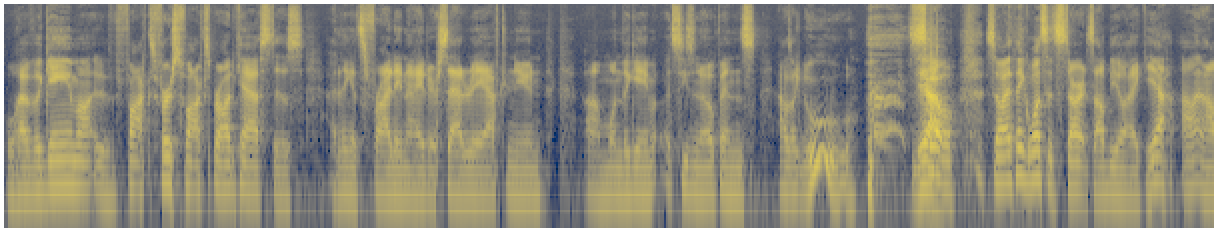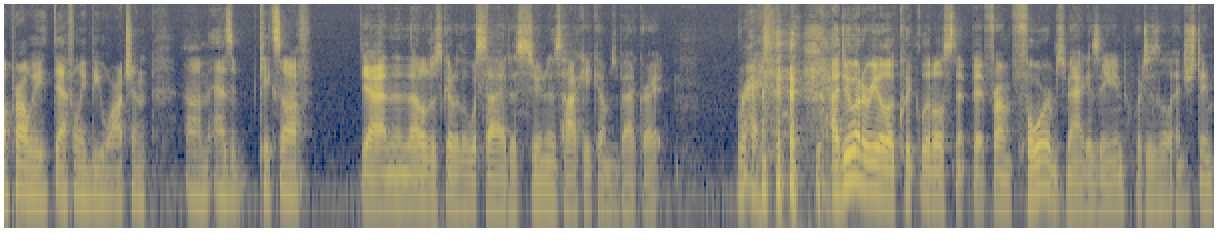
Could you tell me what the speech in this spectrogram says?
we'll have a game. On, Fox first Fox broadcast is I think it's Friday night or Saturday afternoon um, when the game season opens. I was like, ooh, so, yeah. So I think once it starts, I'll be like, yeah, and I'll probably definitely be watching um, as it kicks off. Yeah, and then that'll just go to the website as soon as hockey comes back, right? Right. yeah. I do want to read a little quick little snippet from Forbes magazine, which is a little interesting.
